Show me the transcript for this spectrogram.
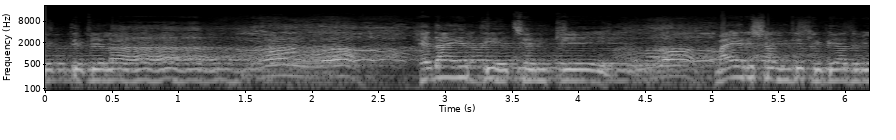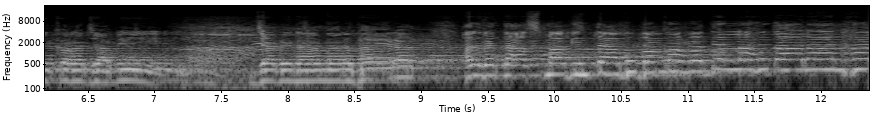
দেখতে পেলাম। হেদায়েত দিয়েছেন কে? মায়ের সঙ্গে কি বেয়াদবি করা যাবে? যাবে না আমার ভাইরা হযরত আসমা বিনতে আবু বকর রাদিয়াল্লাহু তাআলা আনহা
